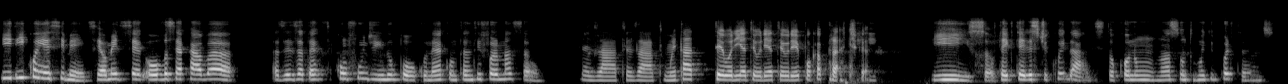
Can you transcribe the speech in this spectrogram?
e, e conhecimentos? Realmente, você, ou você acaba, às vezes, até se confundindo um pouco, né, com tanta informação. Exato, exato. Muita teoria, teoria, teoria e pouca prática. Isso, tem que ter esse cuidado. Você tocou num, num assunto muito importante.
